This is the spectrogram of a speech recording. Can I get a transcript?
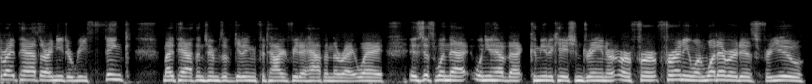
right path or i need to rethink my path in terms of getting photography to happen the right way is just when that when you have that communication drain or, or for for anyone whatever it is for you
